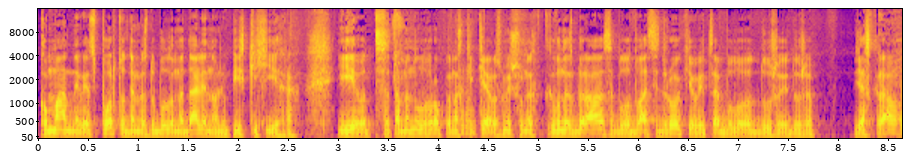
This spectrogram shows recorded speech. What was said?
Командний вид спорту, де ми здобули медалі на Олімпійських іграх. І от це там минулого року, наскільки я розумію, що вони, вони збиралися, було 20 років, і це було дуже і дуже яскраво.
